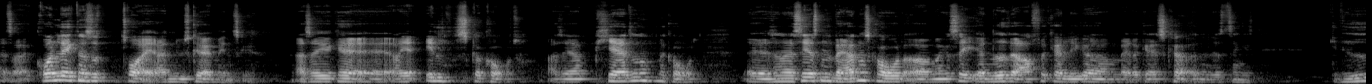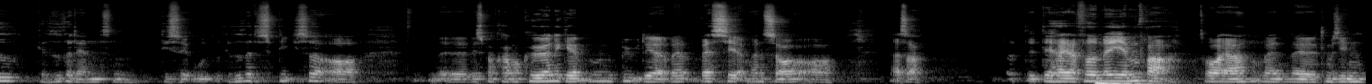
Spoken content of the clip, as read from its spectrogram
altså, grundlæggende så tror jeg, at jeg er et nysgerrig menneske. Altså, jeg kan, og jeg elsker kort. Altså, jeg er pjattet med kort. Øh, så når jeg ser sådan et verdenskort, og man kan se, at nede ved Afrika ligger Madagaskar, og den der tænker, kan vide, kan vide, hvordan sådan, de ser ud, kan vide, hvad de spiser, og øh, hvis man kommer kørende igennem en by der, hvad, hvad ser man så? Og, altså, det, det har jeg fået med hjemmefra, tror jeg, men øh, kan man sige,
